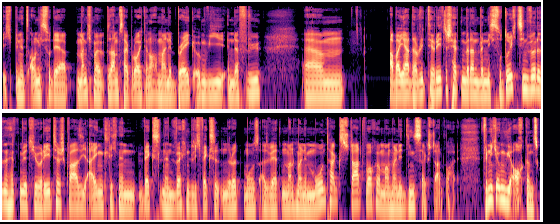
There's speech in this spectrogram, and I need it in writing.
ich bin jetzt auch nicht so der, manchmal Samstag brauche ich dann auch mal eine Break irgendwie in der Früh. Ähm, aber ja, da, theoretisch hätten wir dann, wenn ich so durchziehen würde, dann hätten wir theoretisch quasi eigentlich einen, Wechsel, einen wöchentlich wechselnden Rhythmus. Also wir hätten manchmal eine Montagsstartwoche und manchmal eine Dienstagsstartwoche. Finde ich irgendwie auch ganz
